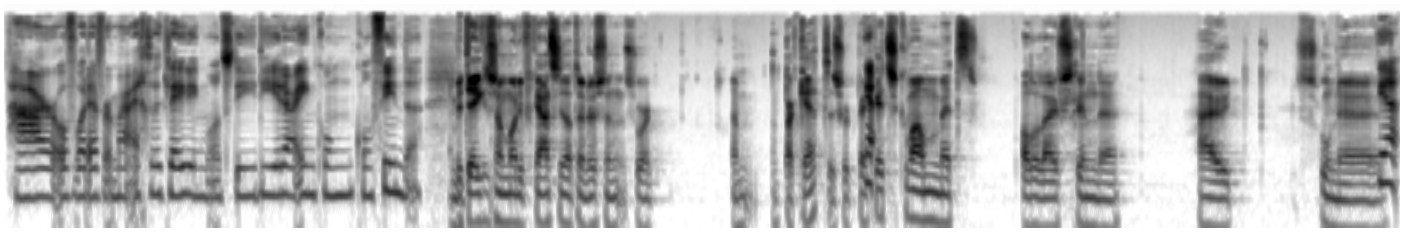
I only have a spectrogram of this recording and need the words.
haar of whatever, maar echt de kledingmods die, die je daarin kon, kon vinden. En betekent zo'n modificatie dat er dus een soort een, een pakket, een soort package kwam met allerlei verschillende huid, schoenen? Ja.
